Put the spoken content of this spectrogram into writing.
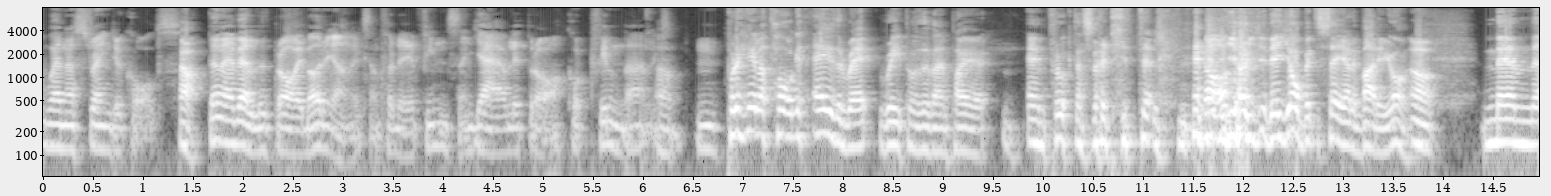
When a Stranger Calls. Ja. Den är väldigt bra i början liksom. För det finns en jävligt bra kortfilm där liksom. Mm. På det hela taget är ju The Ra- Rape of the Vampire en fruktansvärd titel. Ja. Det är jobbigt att säga det varje gång. Ja. Men eh,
